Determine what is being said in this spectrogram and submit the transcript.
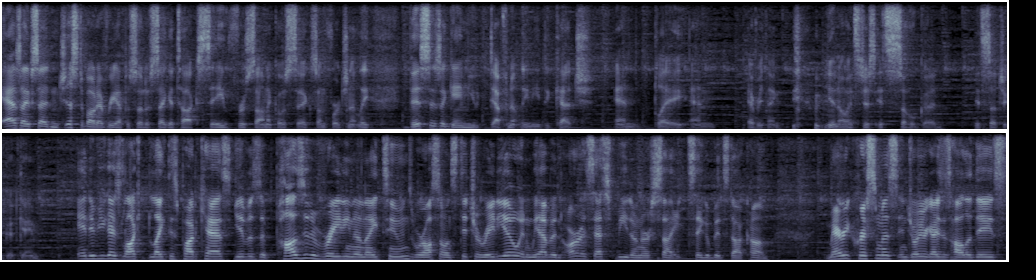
as I've said in just about every episode of Sega Talk, save for Sonic 06, unfortunately, this is a game you definitely need to catch and play and everything. you know, it's just it's so good. It's such a good game. And if you guys like, like this podcast, give us a positive rating on iTunes. We're also on Stitcher Radio, and we have an RSS feed on our site, segabits.com. Merry Christmas, enjoy your guys' holidays,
